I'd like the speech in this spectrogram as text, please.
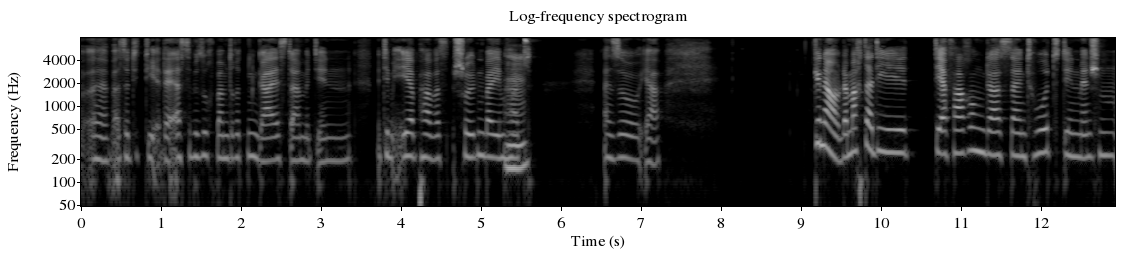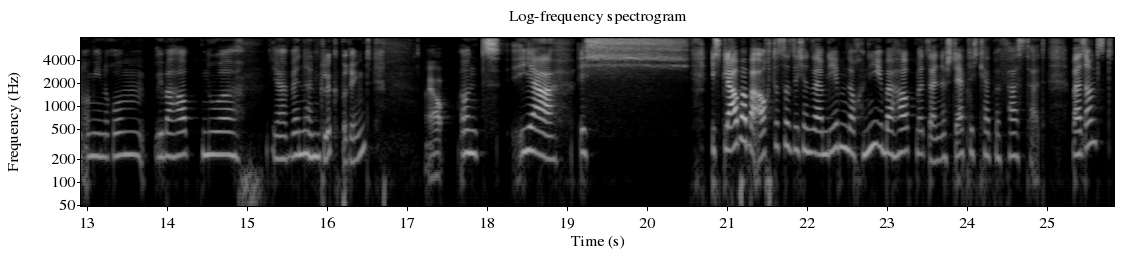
äh, also die, die, der erste Besuch beim dritten Geist da mit, den, mit dem Ehepaar, was Schulden bei ihm Mhm. hat. Also, ja. Genau, da macht er die, die Erfahrung, dass sein Tod den Menschen um ihn rum überhaupt nur, ja, wenn dann Glück bringt. Ja. Und ja, ich, ich glaube aber auch, dass er sich in seinem Leben noch nie überhaupt mit seiner Sterblichkeit befasst hat. Weil sonst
